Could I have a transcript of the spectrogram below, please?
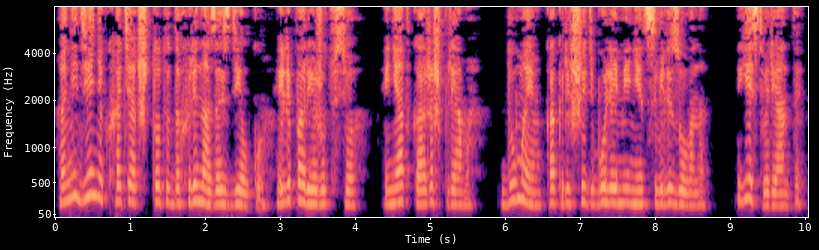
«Они денег хотят что-то до хрена за сделку или порежут все, и не откажешь прямо. Думаем, как решить более-менее цивилизованно. Есть варианты.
